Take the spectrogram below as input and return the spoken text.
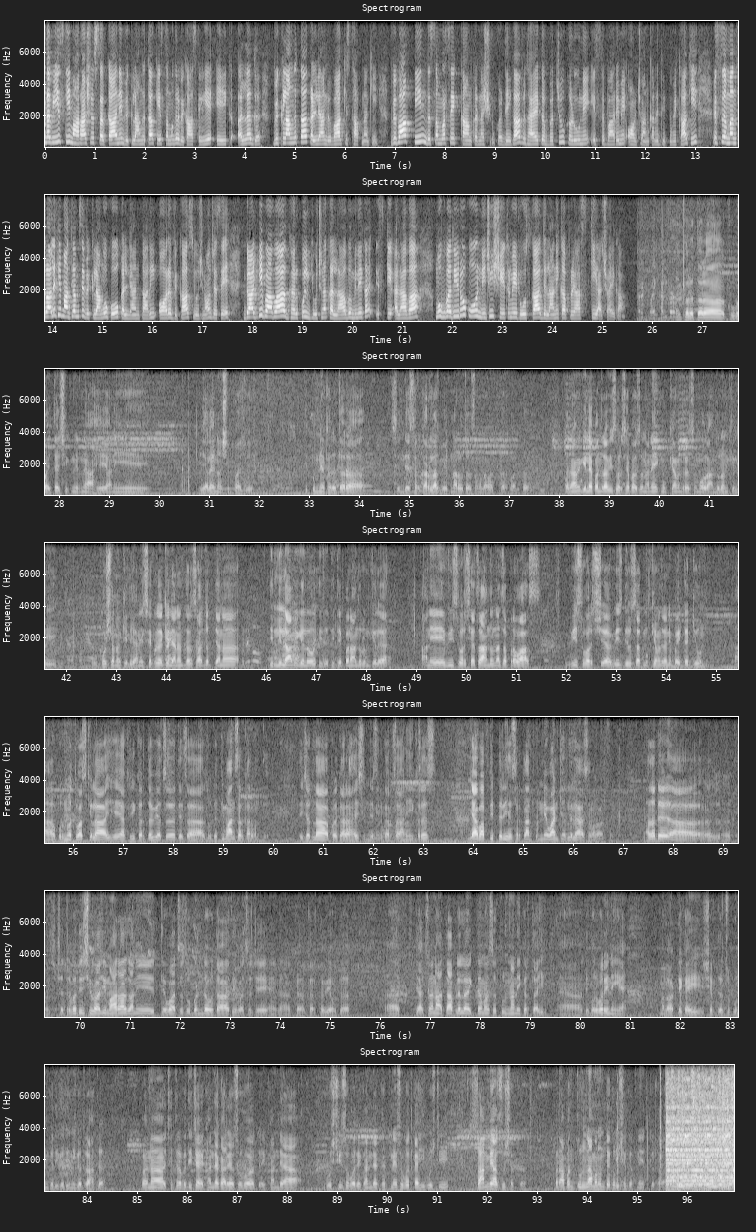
फडणवीस की महाराष्ट्र सरकार ने विकलांगता के समग्र विकास के लिए एक अलग विकलांगता कल्याण विभाग की स्थापना की। विभाग तीन दिसंबर से काम करना शुरू कर देगा। विधायक बच्चू कड़ू ने इस बारे में और जानकारी देते हुए कहा कि इस मंत्रालय के माध्यम से विकलांगों को कल्याणकारी और विकास योजनाओं जैसे गाडगी बाबा घरकुल योजना का लाभ मिलेगा। इसके अलावा मुखबधिरों को निजी क्षेत्र में रोज़गार दिलाने का प्रयास किया जाएगा। खरं तर खूप ऐतिहासिक निर्णय आहे आणि यालाही नशीब पाहिजे. हे पुण्य खरं तर शिंदे सरकारलाच भेटणार होतं असं मला वाटलं वाटतं. कारण आम्ही गेल्या पंधरा वीस वर्षापासून अनेक मुख्यमंत्र्यांसमोर आंदोलन केली उपोषणं केली आणि सगळं केल्यानंतर सातत्यानं दिल्लीला आम्ही गेलो तिथे तिथे पण आंदोलन केलं. आणि वीस वर्षाचा आंदोलनाचा प्रवास वीस वर्ष वीस दिवसात मुख्यमंत्र्यांनी बैठक घेऊन पूर्णत्वास केला. हे आखरी कर्तव्याचं त्याचा जो गतिमान सरकार म्हणते त्याच्यातला प्रकार आहे शिंदे सरकारचा. आणि खरंच या बाबतीत तरी हे सरकार पुण्यवान ठरलेलं आहे असं मला वाटतं. आता ते छत्रपती शिवाजी महाराज आणि तेव्हाचं जो बंड होता तेव्हाचं जे क कर्तव्य होतं त्याचं नातं आपल्याला एकदम असं तुलना नाही करता येईल. ते बरोबरही नाही आहे. मला वाटते काही शब्द चुकून कधी कधी निघत राहतं. पण छत्रपतीच्या एखाद्या कार्यासोबत एखाद्या गोष्टीसोबत एखाद्या घटनेसोबत काही गोष्टी साम्य असू शकतं. पण आपण तुलना म्हणून ते करू शकत नाही इतकं खरं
